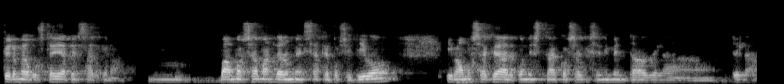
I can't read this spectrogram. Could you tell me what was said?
Pero me gustaría pensar que no. Mm, vamos a mandar un mensaje positivo y vamos a quedar con esta cosa que se han inventado de la, de la,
